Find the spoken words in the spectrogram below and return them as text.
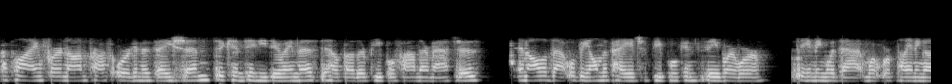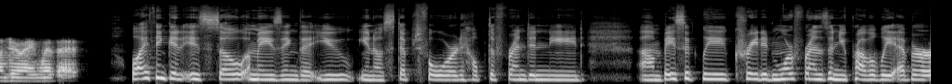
applying for a nonprofit organization to continue doing this to help other people find their matches. And all of that will be on the page and people can see where we're standing with that and what we're planning on doing with it. Well, I think it is so amazing that you, you know, stepped forward, helped a friend in need, um, basically created more friends than you probably ever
